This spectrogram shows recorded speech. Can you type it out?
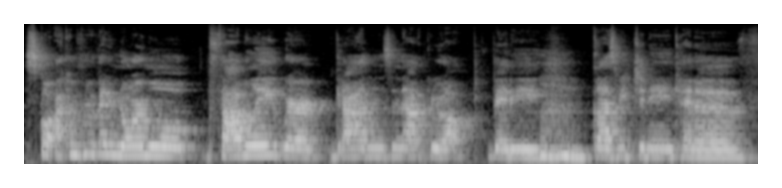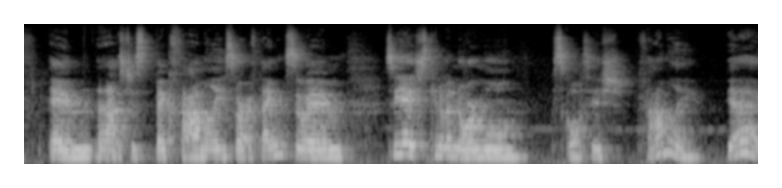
Scot. I come from a very normal family where grands and that grew up very Glaswegian kind of. Um. And that's just big family sort of thing. So um. So yeah, just kind of a normal Scottish family. Yeah,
